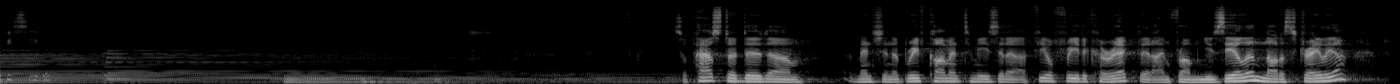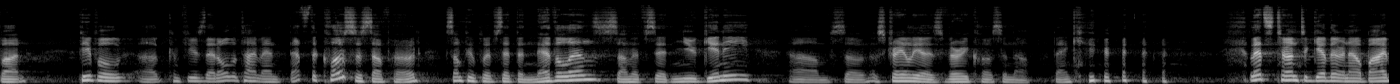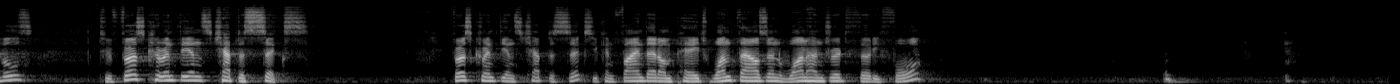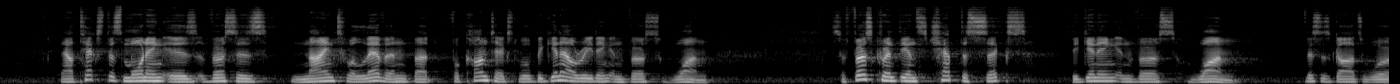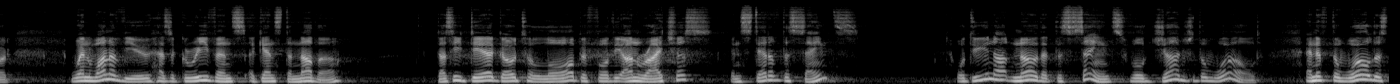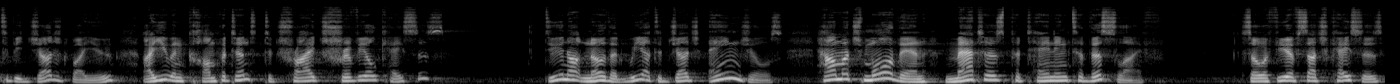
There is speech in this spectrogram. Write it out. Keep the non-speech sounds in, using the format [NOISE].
may be seated. So, Pastor did um, mention a brief comment to me. He said, uh, Feel free to correct that I'm from New Zealand, not Australia. But people uh, confuse that all the time, and that's the closest I've heard. Some people have said the Netherlands, some have said New Guinea. Um, so, Australia is very close enough. Thank you. [LAUGHS] Let's turn together in our Bibles to 1 Corinthians chapter 6. 1 Corinthians chapter 6. You can find that on page 1134. Now, text this morning is verses 9 to 11, but for context, we'll begin our reading in verse 1. So 1 Corinthians chapter 6, beginning in verse 1. This is God's word. When one of you has a grievance against another, does he dare go to law before the unrighteous instead of the saints? Or do you not know that the saints will judge the world? And if the world is to be judged by you, are you incompetent to try trivial cases? Do you not know that we are to judge angels? How much more then matters pertaining to this life? So if you have such cases,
